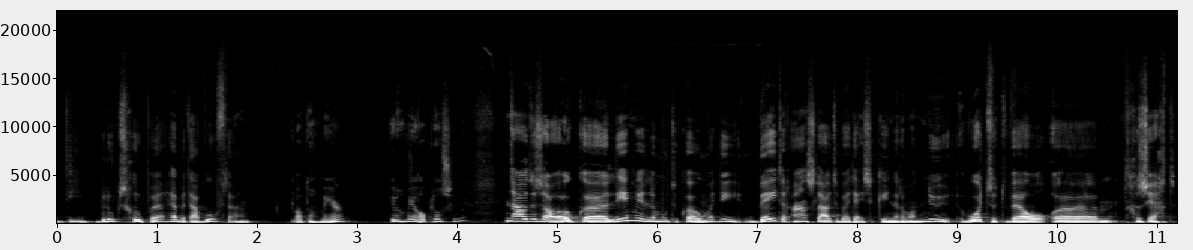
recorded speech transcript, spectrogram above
die beroepsgroepen hebben daar behoefte aan. Wat nog meer? Heb je nog meer oplossingen? Nou, er zou ook uh, leermiddelen moeten komen die beter aansluiten bij deze kinderen. Want nu wordt het wel gezegd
